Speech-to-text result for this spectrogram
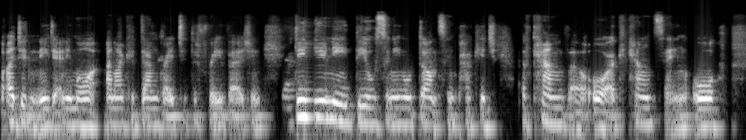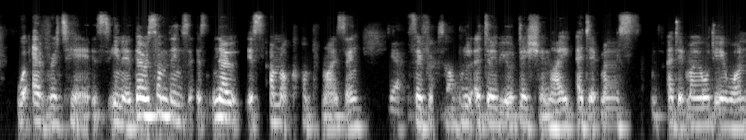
but i didn't need it anymore and i could downgrade to the free version. Do you need the all singing or dancing package of canva or accounting or whatever it is? You know there are some things that no it's, i'm not compromising. Yeah. So for example adobe audition i edit my edit my audio one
